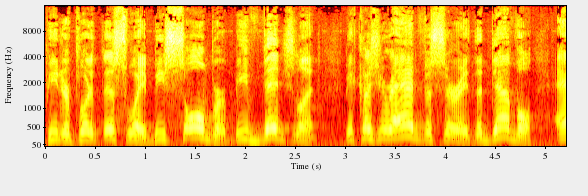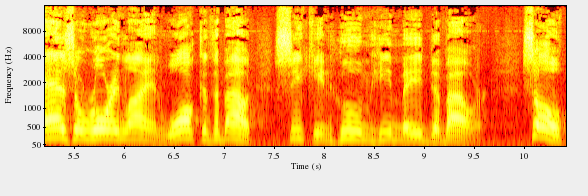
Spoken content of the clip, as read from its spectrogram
Peter put it this way be sober, be vigilant, because your adversary, the devil, as a roaring lion, walketh about, seeking whom he may devour. So,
